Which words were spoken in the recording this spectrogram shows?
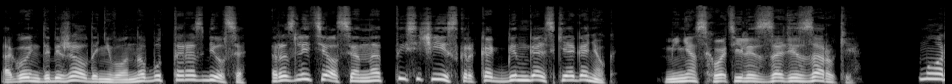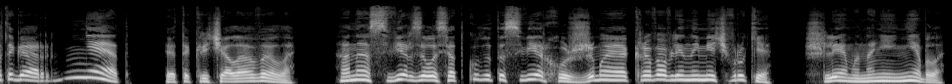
Огонь добежал до него, но будто разбился разлетелся на тысячи искр, как бенгальский огонек. Меня схватили сзади за руки. «Мортегар, нет!» — это кричала Авелла. Она сверзилась откуда-то сверху, сжимая окровавленный меч в руке. Шлема на ней не было.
